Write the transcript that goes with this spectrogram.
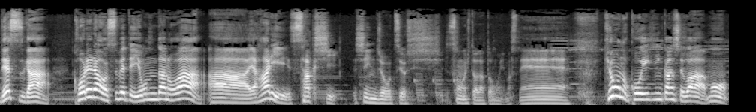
ですが、これらを全て呼んだのは、あやはり作詞、新庄剛志。その人だと思いますね。今日の攻撃に関しては、も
